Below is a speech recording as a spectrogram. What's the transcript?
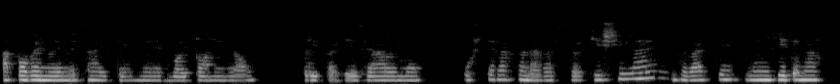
a povenujeme sa aj téme dvojplameňov v prípade záujmu. Už teraz sa na vás tešíme 20, 11.10.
